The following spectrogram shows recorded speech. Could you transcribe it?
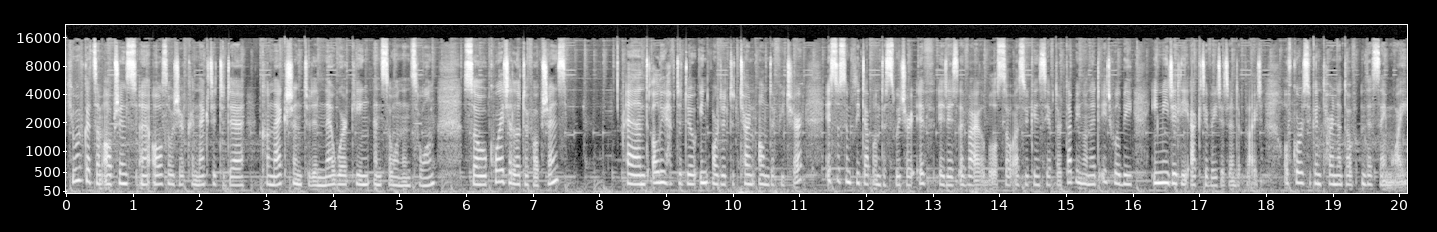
Here we've got some options uh, also which are connected to the connection, to the networking and so on and so on. So quite a lot of options and all you have to do in order to turn on the feature is to simply tap on the switcher if it is available. So as you can see after tapping on it, it will be immediately activated and applied. Of course, you can turn it off the same way.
